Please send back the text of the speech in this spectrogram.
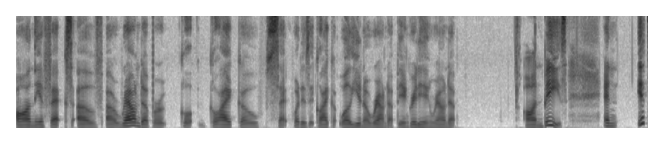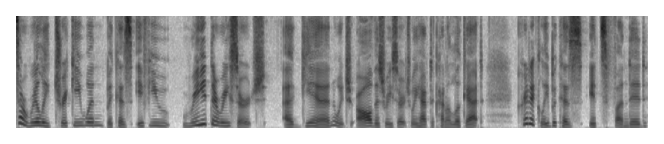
on the effects of uh, Roundup or gl- glyco, what is it? Glyco, well, you know, Roundup, the ingredient in Roundup on bees. And it's a really tricky one because if you read the research again, which all this research we have to kind of look at critically because it's funded,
